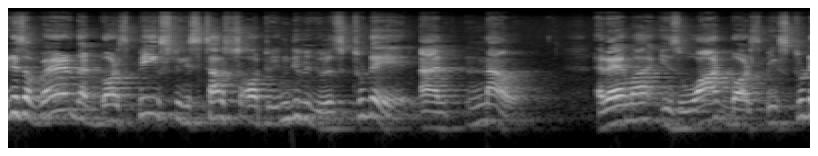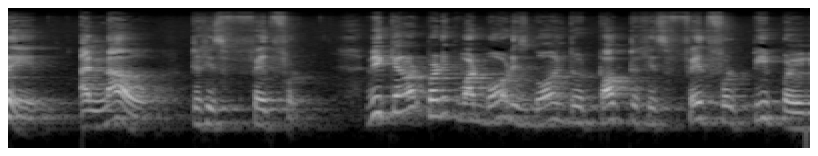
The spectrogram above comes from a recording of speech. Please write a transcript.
It is a word that God speaks to His church or to individuals today and now. Rhema is what God speaks today and now to his faithful. We cannot predict what God is going to talk to his faithful people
